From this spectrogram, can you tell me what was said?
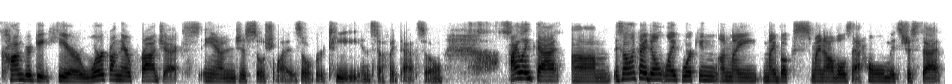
congregate here work on their projects and just socialize over tea and stuff like that. So i like that. Um, it's not like i don't like working on my my books my novels at home. It's just that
